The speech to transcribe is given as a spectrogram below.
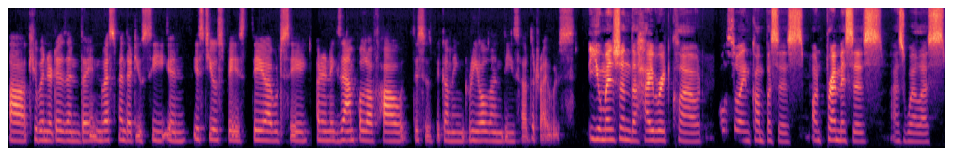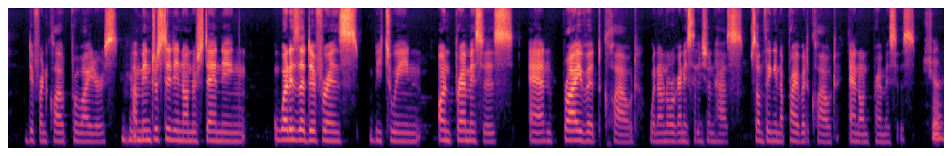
uh, kubernetes and the investment that you see in istio space they i would say are an example of how this is becoming real and these are the drivers you mentioned the hybrid cloud also encompasses on premises as well as different cloud providers. Mm-hmm. i'm interested in understanding what is the difference between on premises and private cloud when an organization has something in a private cloud and on premises sure.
